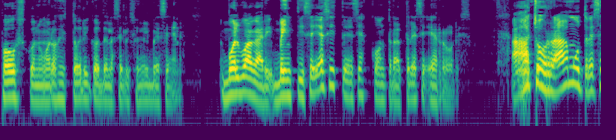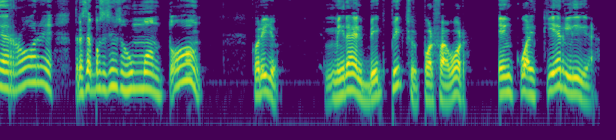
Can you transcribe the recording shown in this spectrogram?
post con números históricos de la selección del BCN. Vuelvo a Gary, 26 asistencias contra 13 errores. Ah, Chorramo, 13 errores, 13 posiciones, es un montón. Corillo, mira el big picture, por favor. En cualquier liga,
